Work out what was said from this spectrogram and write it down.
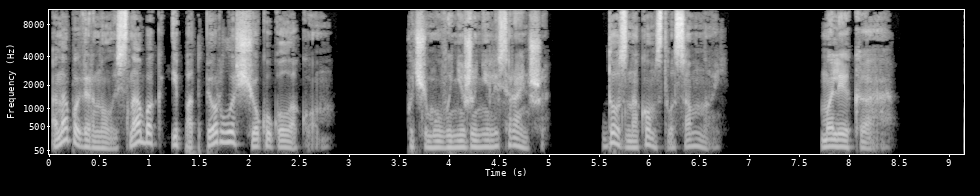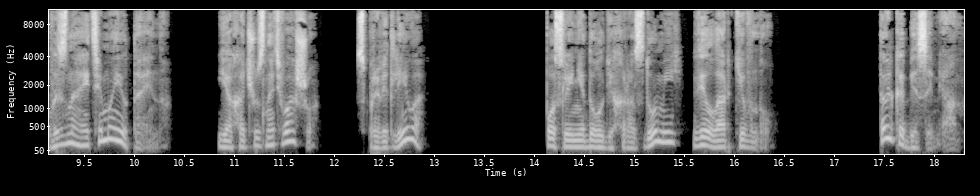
Она повернулась на бок и подперла щеку кулаком. «Почему вы не женились раньше? До знакомства со мной?» «Маляка, вы знаете мою тайну. Я хочу знать вашу. Справедливо?» После недолгих раздумий Вилар кивнул. «Только без имен».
